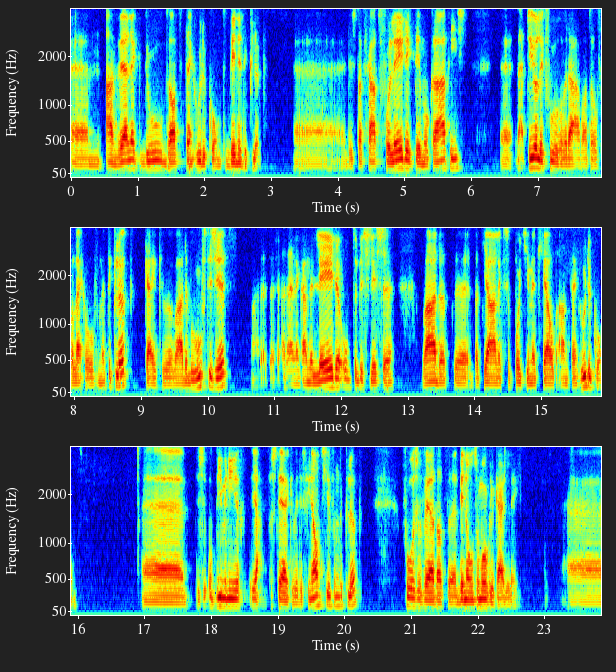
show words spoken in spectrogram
um, aan welk doel dat ten goede komt binnen de club. Uh, dus dat gaat volledig democratisch. Uh, natuurlijk voeren we daar wat overleg over met de club. Kijken we waar de behoefte zit. Maar dat is uiteindelijk aan de leden om te beslissen waar dat, uh, dat jaarlijkse potje met geld aan ten goede komt. dus op die manier ja, versterken we de financiën van de club. Voor zover dat binnen onze mogelijkheden ligt. Uh,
